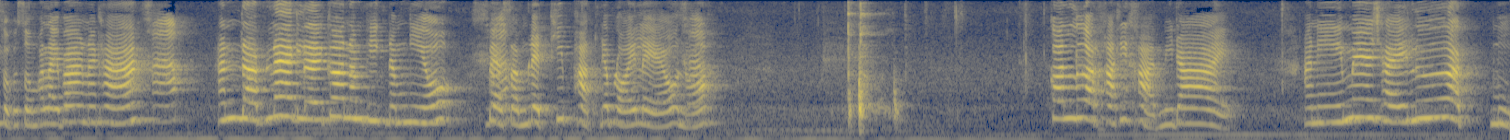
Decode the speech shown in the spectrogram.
ส่วนผสมอะไรบ้างนะคะ ครับ อันดับแรกเลยก็น้ำพริกน้ำเงี้ยว แบบสำเร็จที่ผัดเรียบร้อยแล้วเนาะก้อนเลือดค่ะที่ขาดไม่ได้ อันนี้แม่ใช้เลือดหมู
